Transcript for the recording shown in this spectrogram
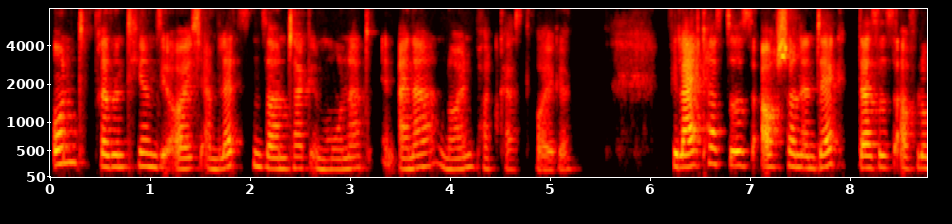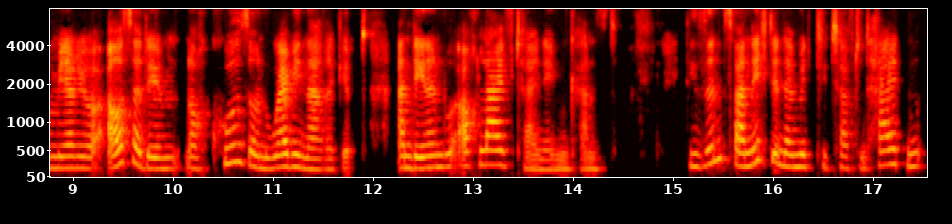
und präsentieren sie euch am letzten Sonntag im Monat in einer neuen Podcast-Folge. Vielleicht hast du es auch schon entdeckt, dass es auf Lomerio außerdem noch Kurse und Webinare gibt, an denen du auch live teilnehmen kannst. Die sind zwar nicht in der Mitgliedschaft enthalten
